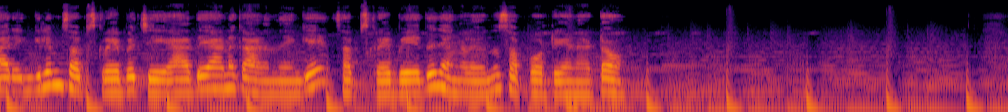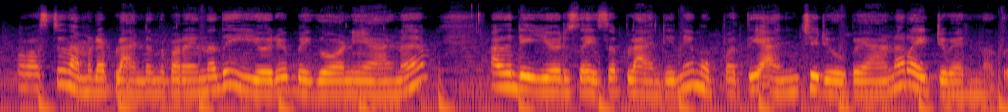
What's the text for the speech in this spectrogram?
ആരെങ്കിലും സബ്സ്ക്രൈബ് ചെയ്യാതെയാണ് കാണുന്നതെങ്കിൽ സബ്സ്ക്രൈബ് ചെയ്ത് ഞങ്ങളെ ഒന്ന് സപ്പോർട്ട് ചെയ്യണം കേട്ടോ. ഫസ്റ്റ് നമ്മുടെ പ്ലാന്റ് എന്ന് പറയുന്നത് ഈ ഒരു ബെഗോണിയാണ് അതിന്റെ ഈ ഒരു സൈസ് പ്ലാന്റിന് മുപ്പത്തി അഞ്ച് രൂപയാണ് റേറ്റ് വരുന്നത്.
